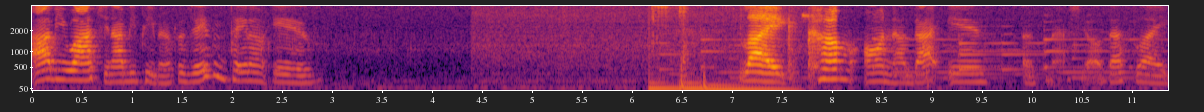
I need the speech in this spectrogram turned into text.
I'll be watching. I'll be peeping. So Jayson Tatum is like, come on now. That is a smash, y'all. That's like,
